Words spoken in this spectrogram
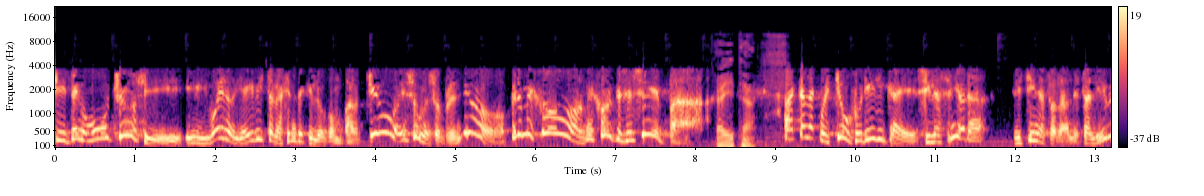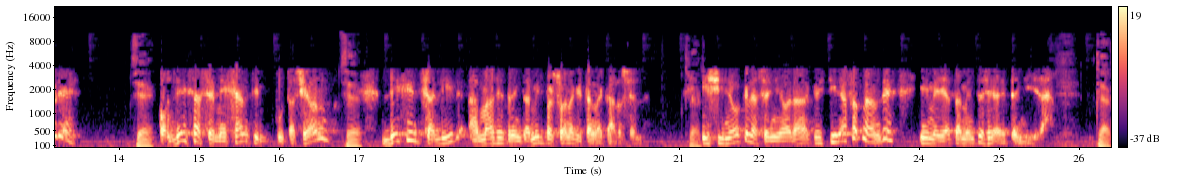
sí, tengo muchos y, y bueno, y ahí visto la gente que lo compartió, eso me sorprendió. Pero mejor, mejor que se sepa. Ahí está. Acá la cuestión jurídica es si la señora Cristina Fernández está libre, sí. con esa semejante imputación, dejen salir a más de 30.000 personas que están en la cárcel. Y si no, que la señora Cristina Fernández inmediatamente sea detenida. Claro.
